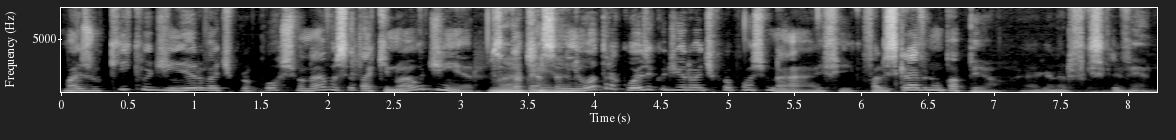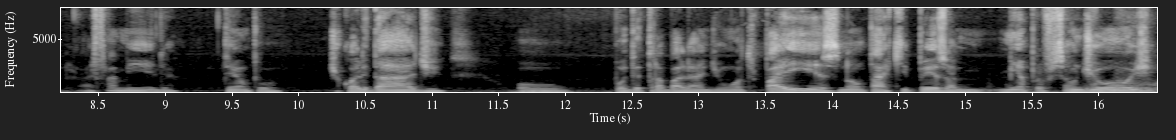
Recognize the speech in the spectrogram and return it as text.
Mas o que, que o dinheiro vai te proporcionar você tá aqui? Não é o dinheiro. Você está é pensando dinheiro. em outra coisa que o dinheiro vai te proporcionar. Aí fica. Eu falo, escreve num papel. Aí a galera fica escrevendo. Aí família, tempo de qualidade, ou poder trabalhar em um outro país, não estar tá aqui preso à minha profissão de hoje.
